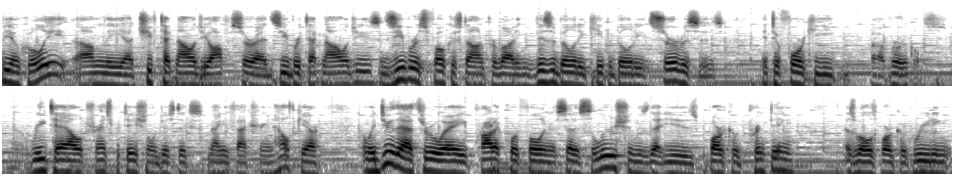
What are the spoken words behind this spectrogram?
Bianculli. I'm the uh, Chief Technology Officer at Zebra Technologies. Zebra is focused on providing visibility, capability, and services into four key uh, verticals. You know, retail, transportation, logistics, manufacturing, and healthcare. And we do that through a product portfolio and a set of solutions that use barcode printing, as well as barcode reading,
